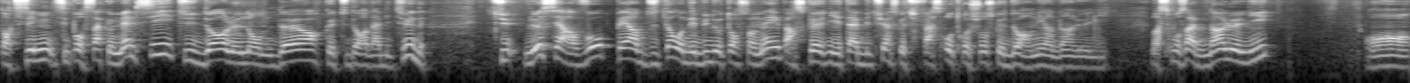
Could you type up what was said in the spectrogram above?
Donc, c'est c'est pour ça que même si tu dors le nombre d'heures que tu dors d'habitude, tu- le cerveau perd du temps au début de ton sommeil parce qu'il est habitué à ce que tu fasses autre chose que dormir dans le lit. Donc, c'est pour ça que dans le lit, on,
